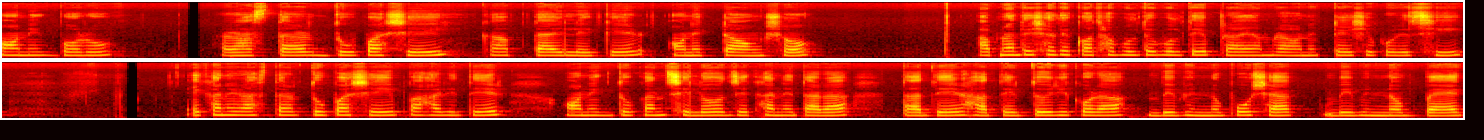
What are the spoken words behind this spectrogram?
অনেক বড়। রাস্তার দুপাশেই কাপ্তাই লেকের অনেকটা অংশ। আপনাদের সাথে কথা বলতে বলতে প্রায় আমরা অনেকটা এসে পড়েছি। এখানে রাস্তার দুপাশেই পাহাড়িদের অনেক দোকান ছিল, যেখানে তারা তাদের হাতের তৈরি করা বিভিন্ন পোশাক, বিভিন্ন ব্যাগ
